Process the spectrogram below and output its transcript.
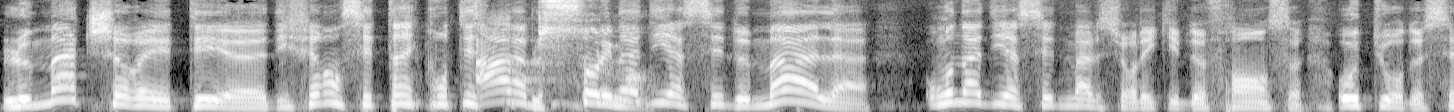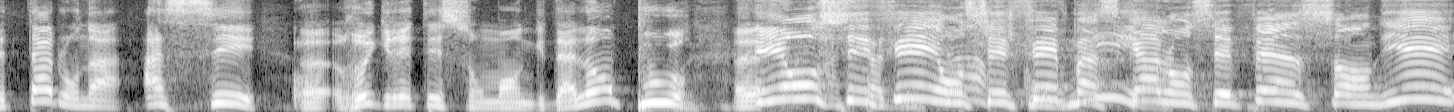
le match aurait été euh, différent. C'est incontestable. Absolument. On a dit assez de mal on a dit assez de mal sur l'équipe de France autour de cette table. On a assez euh, regretté son manque d'allant pour. Et on s'est fait, on s'est fait, Pascal, on s'est fait incendier euh,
